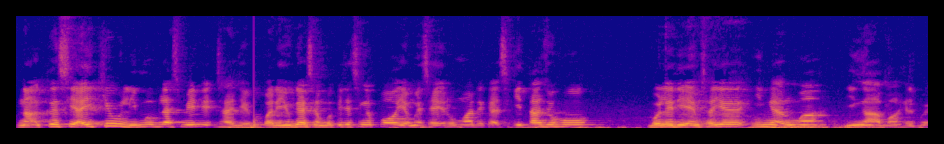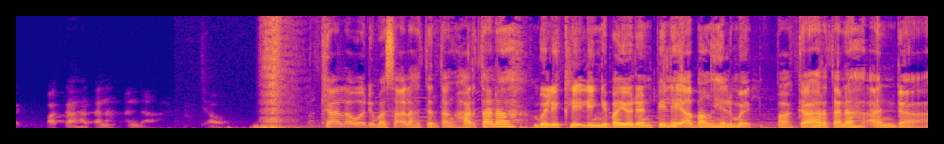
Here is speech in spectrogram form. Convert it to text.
nak ke CIQ 15 minit saja. Pada you guys yang bekerja Singapura yang masih rumah dekat sekitar Johor, boleh DM saya, ingat rumah, ingat Abang Helmet. Pakar hartanah anda. Ciao. Kalau ada masalah tentang hartanah, boleh klik link di bio dan pilih Abang Helmet, pakar hartanah anda.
